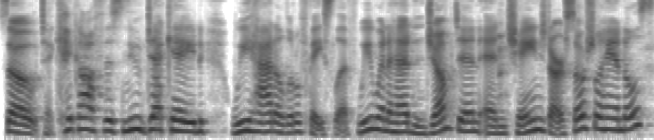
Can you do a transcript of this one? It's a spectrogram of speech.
So, to kick off this new decade, we had a little facelift. We went ahead and jumped in and changed our social handles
